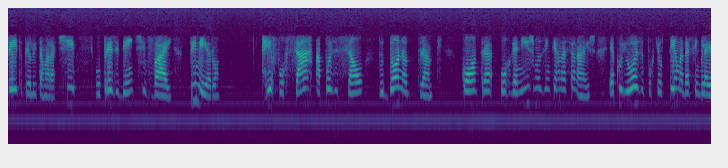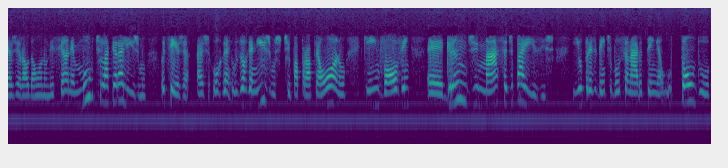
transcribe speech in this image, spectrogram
feito pelo Itamaraty, o presidente vai, primeiro, reforçar a posição do Donald Trump contra organismos internacionais. É curioso porque o tema da Assembleia Geral da ONU nesse ano é multilateralismo, ou seja, as, os organismos, tipo a própria ONU, que envolvem é, grande massa de países. E o presidente Bolsonaro tem o tom do,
